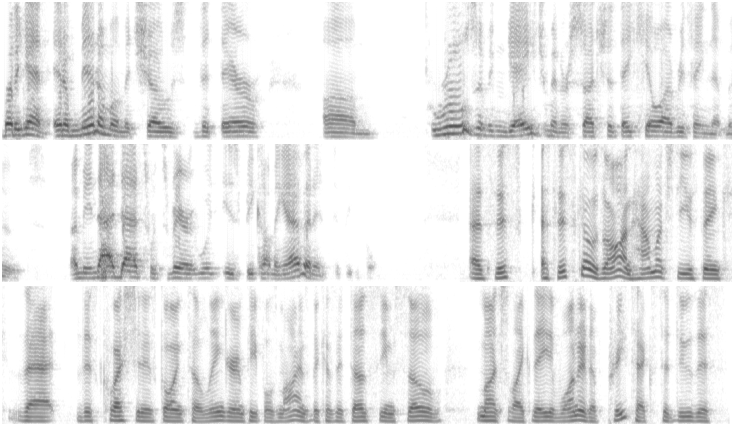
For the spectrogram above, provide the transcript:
but again, at a minimum, it shows that their um, rules of engagement are such that they kill everything that moves. I mean that that's what's very what is becoming evident to people. As this as this goes on, how much do you think that this question is going to linger in people's minds because it does seem so much like they wanted a pretext to do this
